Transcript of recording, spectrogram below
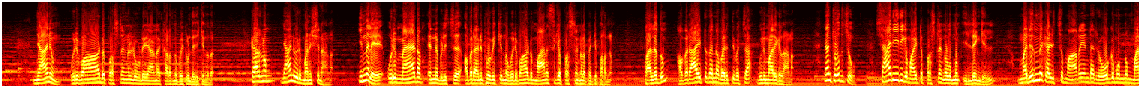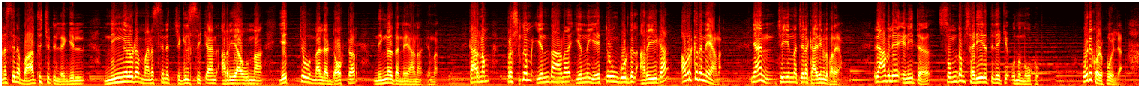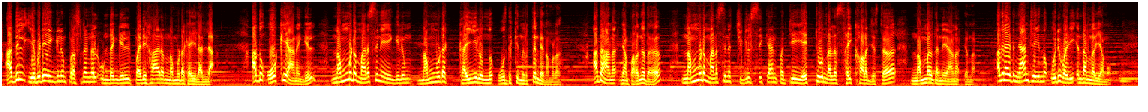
ഞാനും ഒരുപാട് പ്രശ്നങ്ങളിലൂടെയാണ് കടന്നുപോയിക്കൊണ്ടിരിക്കുന്നത്. കാരണം ഞാനൊരു മനുഷ്യനാണ്. ഇന്നലെ ഒരു മാഡം എന്നെ വിളിച്ച് അവരനുഭവിക്കുന്ന ഒരുപാട് മാനസിക പ്രശ്നങ്ങളെ പറ്റി പറഞ്ഞു. പലതും അവരായിട്ട് തന്നെ വരുത്തി വെച്ച ഗുലുമാലികളാണ്. ഞാൻ ചോദിച്ചു ശാരീരികമായിട്ട് പ്രശ്നങ്ങളൊന്നും ഇല്ലെങ്കിൽ മരുന്ന് കഴിച്ച് മാറേണ്ട രോഗമൊന്നും മനസ്സിനെ ബാധിച്ചിട്ടില്ലെങ്കിൽ നിങ്ങളുടെ മനസ്സിനെ ചികിത്സിക്കാൻ അറിയാവുന്ന ഏറ്റവും നല്ല ഡോക്ടർ നിങ്ങൾ തന്നെയാണ് എന്ന്. കാരണം പ്രശ്നം എന്താണ് എന്ന് ഏറ്റവും കൂടുതൽ അറിയുക അവർക്ക് തന്നെയാണ്. ഞാൻ ചെയ്യുന്ന ചില കാര്യങ്ങൾ പറയാം. രാവിലെ എണീറ്റ് സ്വന്തം ശരീരത്തിലേക്ക് ഒന്ന് നോക്കും. ഒരു കുഴപ്പമില്ല അതിൽ എവിടെയെങ്കിലും പ്രശ്നങ്ങൾ ഉണ്ടെങ്കിൽ പരിഹാരം നമ്മുടെ കയ്യിലല്ല. അത് ഓക്കെ ആണെങ്കിൽ നമ്മുടെ മനസ്സിനെയെങ്കിലും നമ്മുടെ കയ്യിലൊന്ന് ഒതുക്കി നിർത്തണ്ടേ നമ്മൾ അതാണ് ഞാൻ പറഞ്ഞത്. നമ്മുടെ മനസ്സിനെ ചികിത്സിക്കാൻ പറ്റിയ ഏറ്റവും നല്ല സൈക്കോളജിസ്റ്റ് നമ്മൾ തന്നെയാണ് എന്ന്. അതിനായിട്ട് ഞാൻ ചെയ്യുന്ന ഒരു വഴി എന്താണെന്നറിയാമോ?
